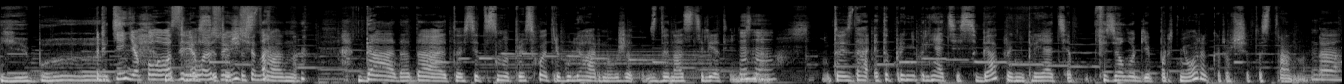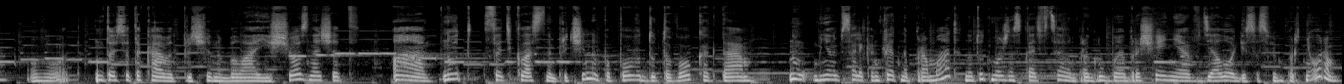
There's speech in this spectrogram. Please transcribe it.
Ебать. Прикинь, я Ну, половозрелая очень женщина. Да, да, да. То есть это со мной происходит регулярно уже там, с 12 лет, я не Мгм. знаю. То есть, да, это про непринятие себя, про неприятие физиологии партнера. Короче, это странно. Да. Вот. Ну, то есть вот такая вот причина была. Еще, значит... А, ну вот, кстати, классная причина по поводу того, когда... Ну, мне написали конкретно про мат, но тут можно сказать в целом про грубое обращение в диалоге со своим партнером.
